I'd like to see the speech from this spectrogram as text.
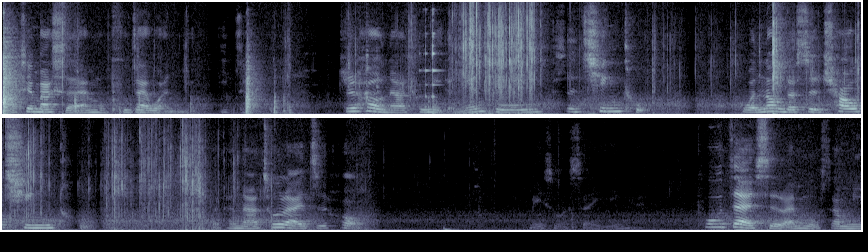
好，先把史莱姆铺在碗里一层，之后拿出你的粘土，是轻土，我弄的是超轻土。把它拿出来之后，没什么声音，铺在史莱姆上面。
